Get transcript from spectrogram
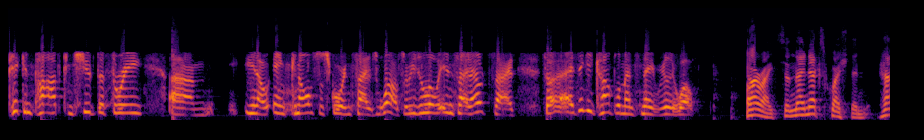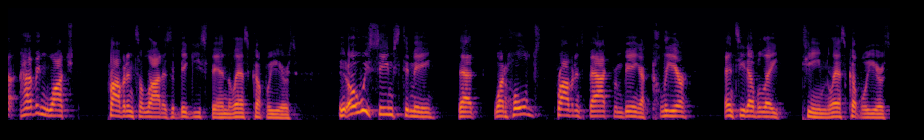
pick and pop, can shoot the three, um, you know, and can also score inside as well. So he's a little inside outside. So I think he complements Nate really well. All right. So my next question: ha- having watched Providence a lot as a Big East fan the last couple years, it always seems to me that what holds Providence back from being a clear NCAA team the last couple years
